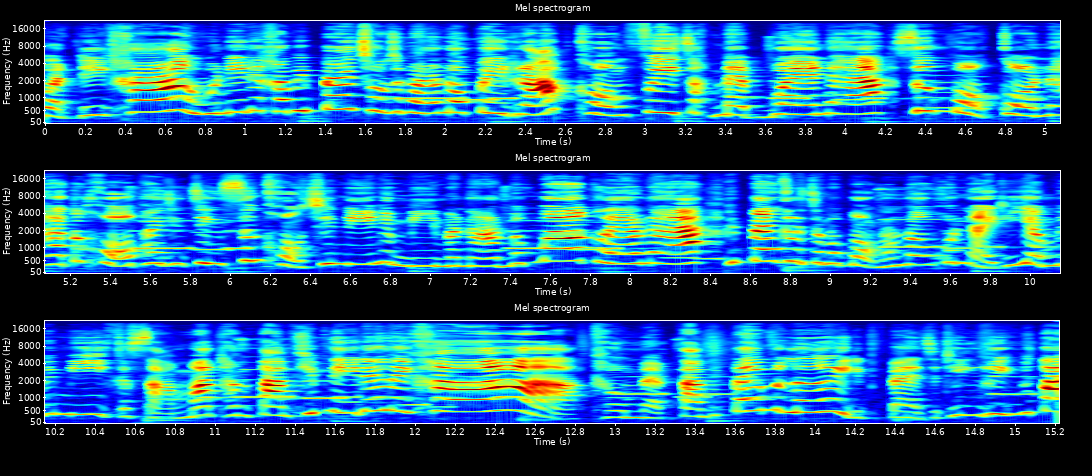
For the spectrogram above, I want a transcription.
วัสดีค่ะ วันนี้นะคะพี่แป้งชมจะพาน้องไปรับของฟรีจากแมปเวนนะคะซึ่งบอกก่อนนะคะต้องขออภัยจริงๆ ซึ่งของชิ้นนี้เนี่ยมีมานานมากๆแล้วนะคะพี่แป้งก็เลยจะมาบอกน้องๆคนไหนที่ยังไม่มีก็สามารถทำตามคลิปนี้ได้เลยค่ะ เข้าแมปตามพี่แป้งมาเลยเดี๋ยวพี่แป้งจะทิ้งลิงก์ไว้ใต้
